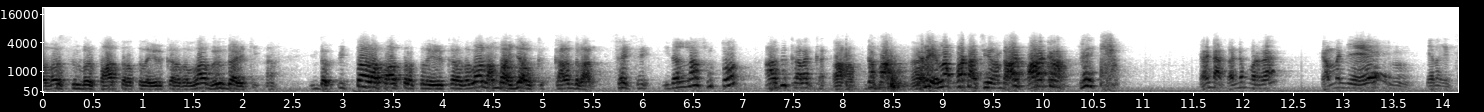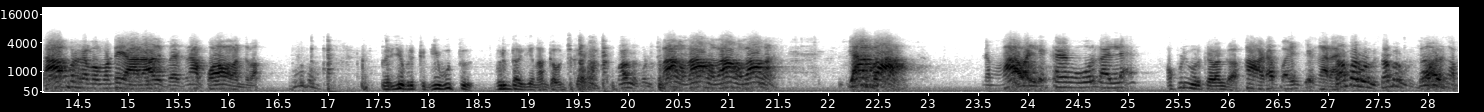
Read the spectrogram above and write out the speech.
எவர் சில்வர் பாத்திரத்துல இருக்கிறதெல்லாம் விருந்தாளிக்கு. இந்த பித்தாள பாத்திரத்துல இருக்கிறதெல்லாம் நம்ம ஐயாவுக்கு கலந்துடாது. சரி சரி. இதெல்லாம் சுத்தம் அது கலக்க. இலையெல்லாம் போட்டாச்சு அந்த ஆள் பறக்கிறான். ஏண்டா கண்டு போடுற? சம்மந்தி எனக்கு சாப்பிடுறப்ப மட்டும் யாராவது பேசினா கோவம் வந்துடும் பெரியவருக்கு நீ ஊத்து விருந்தாளியை நான் கவனிச்சுக்கிறேன். வாங்க. வாங்க வாங்க வாங்க வாங்க. ஏப்பா இந்த மாவள்ளி கிழங்கு ஊர்ல அப்படி ஒரு கிழங்கா? பைத்தியக்காரன். சாம்பார் கொடுங்க கொடுங்க.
